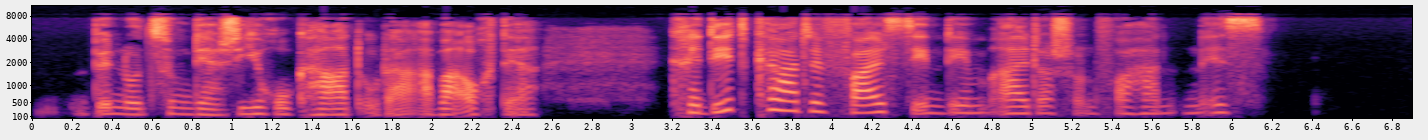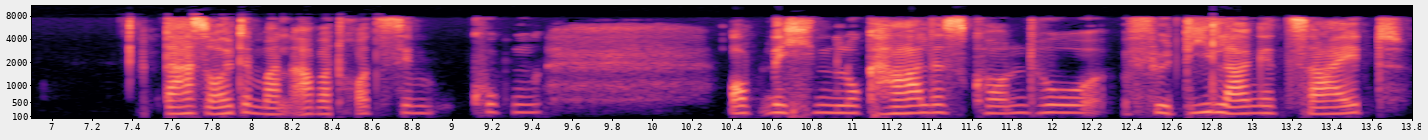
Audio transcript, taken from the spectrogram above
Benutzung der Girocard oder aber auch der Kreditkarte, falls sie in dem Alter schon vorhanden ist. Da sollte man aber trotzdem gucken, ob nicht ein lokales Konto für die lange Zeit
